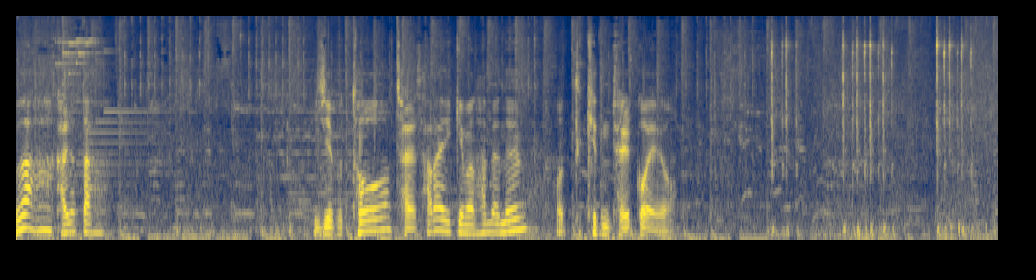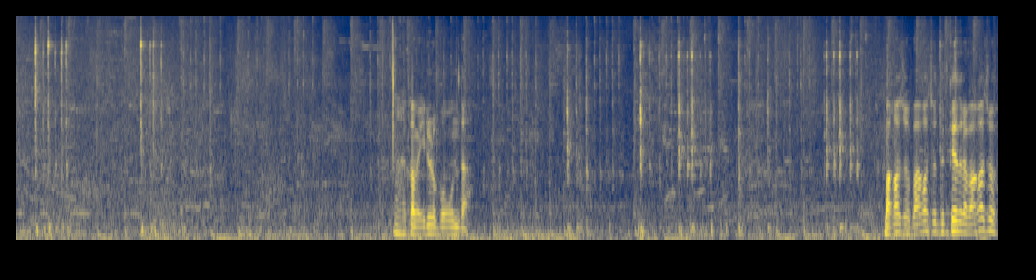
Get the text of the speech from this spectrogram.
우와 갈렸다. 이제부터 잘 살아있기만 하면은 어떻게든 될 거예요. 잠깐만 일로 뭐 온다. 막아줘 막아줘 늑대들아 막아줘.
